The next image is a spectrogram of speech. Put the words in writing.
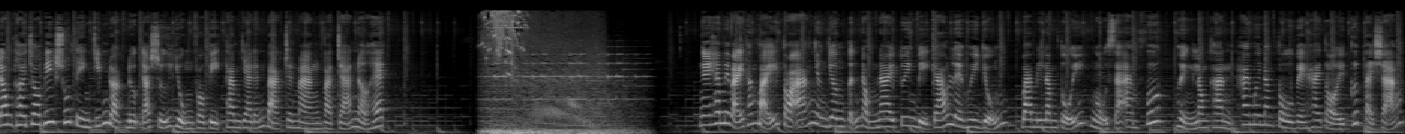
đồng thời cho biết số tiền chiếm đoạt được đã sử dụng vào việc tham gia đánh bạc trên mạng và trả nợ hết. Ngày 27 tháng 7, Tòa án Nhân dân tỉnh Đồng Nai tuyên bị cáo Lê Huy Dũng, 35 tuổi, ngụ xã An Phước, huyện Long Thành, 20 năm tù về hai tội cướp tài sản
